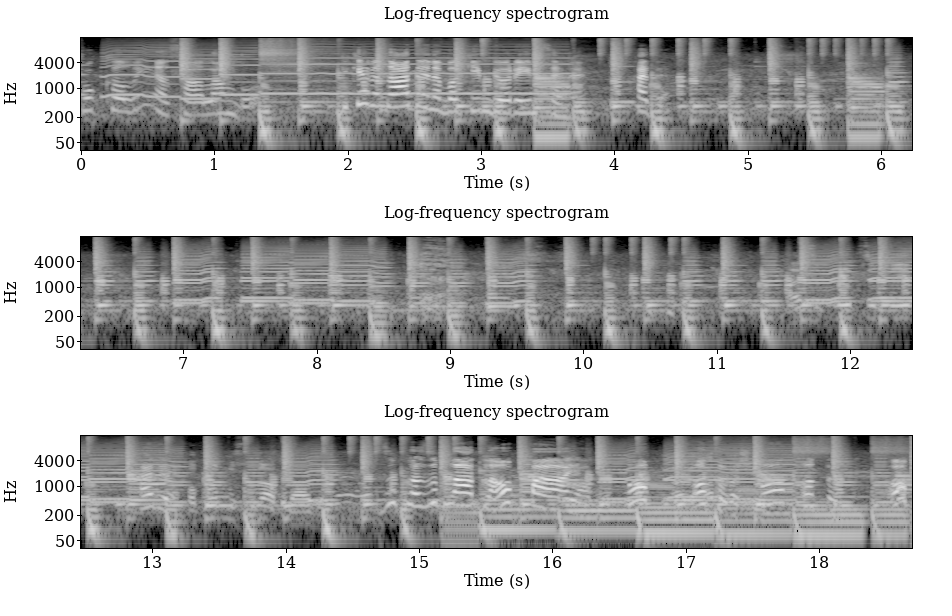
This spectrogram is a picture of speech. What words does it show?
Çok kalın ya sağlam bu. Bir kere daha dene bakayım göreyim seni. Hadi. Hadi. Zıpla zıpla atla. Hoppa yap. Hop otur. Hop otur. Hop.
